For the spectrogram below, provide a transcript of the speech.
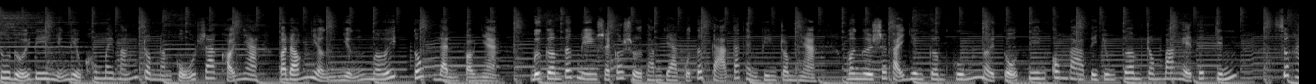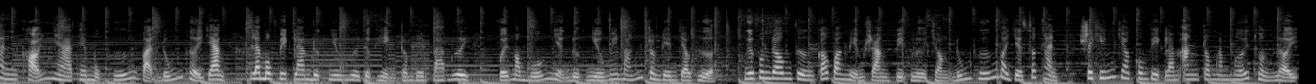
xua đuổi đi những điều không may mắn trong năm cũ ra khỏi nhà và đón nhận những mới tốt lành vào nhà. Bữa cơm tất niên sẽ có sự tham gia của tất cả các thành viên trong nhà. Mọi người sẽ phải dâng cơm cúng mời tổ tiên ông bà về dùng cơm trong 3 ngày Tết chính. Xuất hành khỏi nhà theo một hướng và đúng thời gian là một việc làm được nhiều người thực hiện trong đêm 30 với mong muốn nhận được nhiều may mắn trong đêm giao thừa. Người phương Đông thường có quan niệm rằng việc lựa chọn đúng hướng và giờ xuất hành sẽ khiến cho công việc làm ăn trong năm mới thuận lợi,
